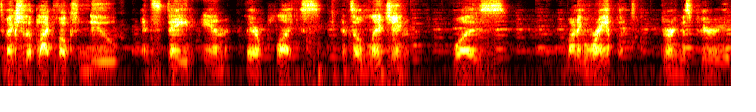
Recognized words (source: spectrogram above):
to make sure that black folks knew and stayed in their place. And so lynching was running rampant during this period.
